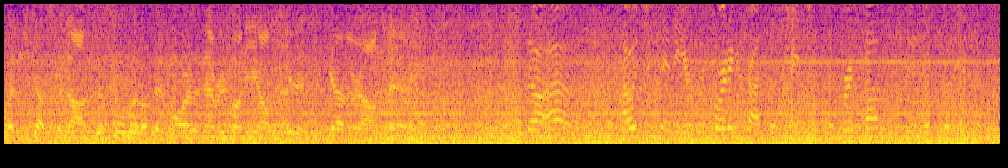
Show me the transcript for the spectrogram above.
Flint steps it up just a little bit more than everybody else. Get it together out there. So, um, how would you say that your recording process changed from the first album to this most recent one?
